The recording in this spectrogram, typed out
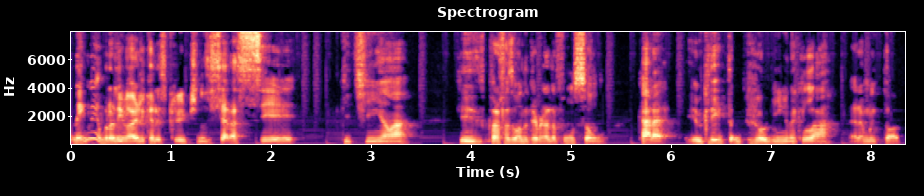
nem lembro a linguagem que era o script, não sei se era C que tinha lá, para fazer uma determinada função. Cara, eu criei tanto joguinho naquilo lá, era muito top.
